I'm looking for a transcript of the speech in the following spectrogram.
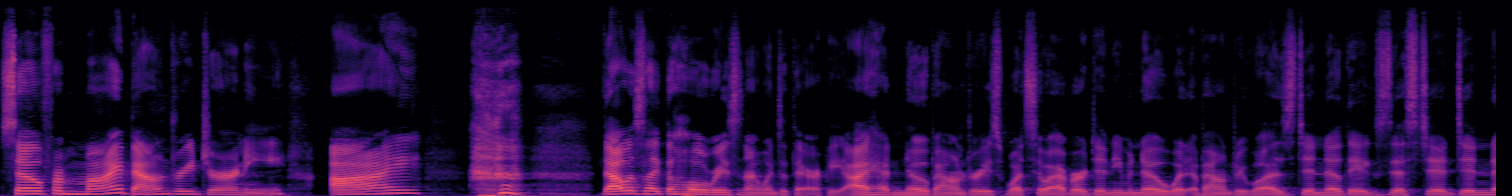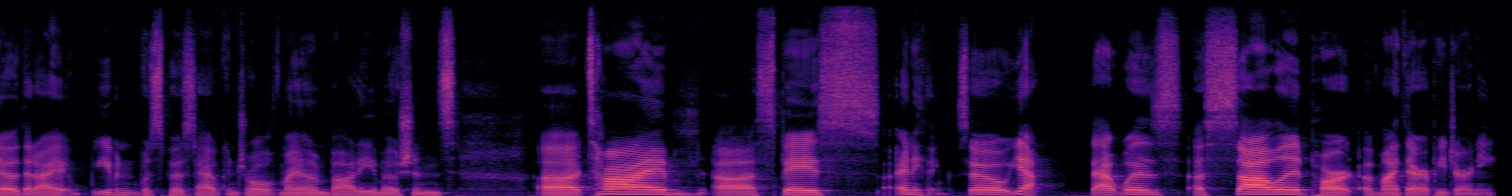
So, for my boundary journey, I. that was like the whole reason I went to therapy. I had no boundaries whatsoever. Didn't even know what a boundary was. Didn't know they existed. Didn't know that I even was supposed to have control of my own body, emotions, uh, time, uh, space, anything. So, yeah, that was a solid part of my therapy journey.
